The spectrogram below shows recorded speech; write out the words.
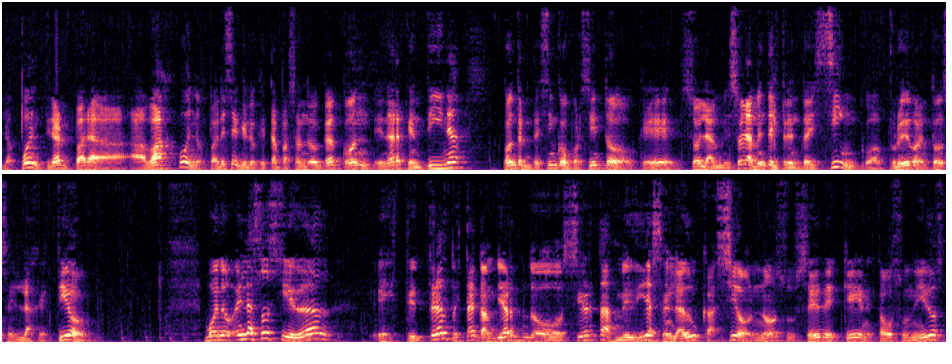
los pueden tirar para abajo, y nos parece que lo que está pasando acá con en Argentina con 35% que solamente el 35% aprueba entonces la gestión. Bueno, en la sociedad este, Trump está cambiando ciertas medidas en la educación, ¿no? Sucede que en Estados Unidos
